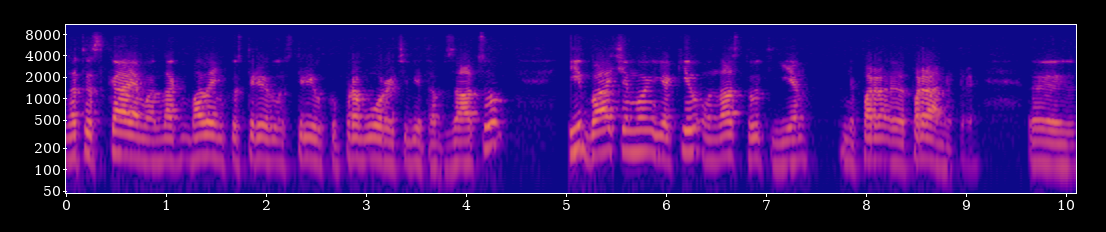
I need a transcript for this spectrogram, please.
натискаємо на маленьку стрілу, стрілку праворуч від абзацу і бачимо, які у нас тут є е, параметри. Е.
